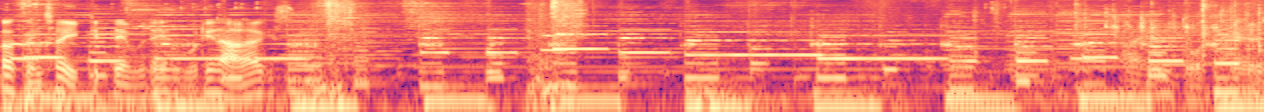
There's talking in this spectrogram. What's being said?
해변가 근처에 있기 때문에 우리는 안 하겠습니다. 아, 이건 노텔.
